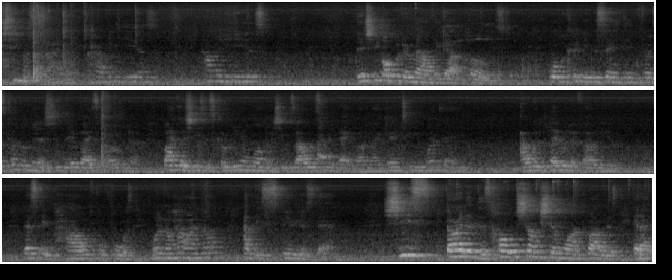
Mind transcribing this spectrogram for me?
She was silent for how many years? Many years? Then she opened her mouth and got closed. Well, we couldn't even say anything the first couple of minutes. She, everybody's closing her. Why? Because she's this Korean woman. She was always in the background. I guarantee you one thing. I wouldn't play with her if I were you. That's a powerful force. Want to know how I know? I've experienced that. She started this whole Chung Wan providence, and I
